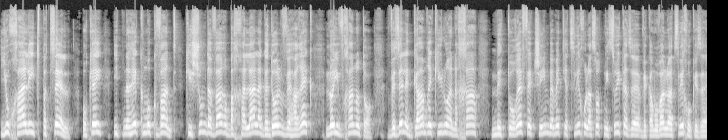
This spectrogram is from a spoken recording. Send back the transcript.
יוכל להתפצל, אוקיי? יתנהג כמו קוונט, כי שום דבר בחלל הגדול והריק לא יבחן אותו. וזה לגמרי כאילו הנחה מטורפת שאם באמת יצליחו לעשות ניסוי כזה, וכמובן לא יצליחו כי זה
